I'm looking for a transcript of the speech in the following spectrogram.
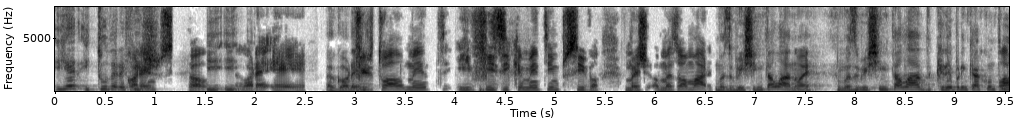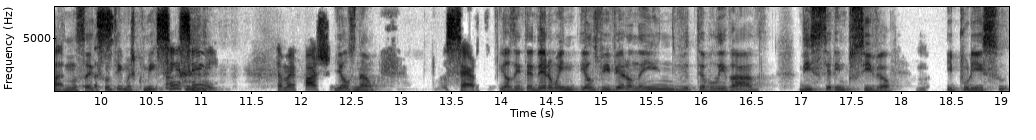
e, era, e, tudo era Agora fixe. é impossível. E, e, Agora é, é agora é, virtualmente e fisicamente impossível. Mas, mas Omar, Mas o bichinho está lá, não é? Mas o bichinho está lá de querer brincar com tudo. Claro. Não sei se contigo, mas comigo sim, está. sim, também faz E eles não. Certo. Eles entenderam, eles viveram na inevitabilidade disso ser impossível. E por isso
